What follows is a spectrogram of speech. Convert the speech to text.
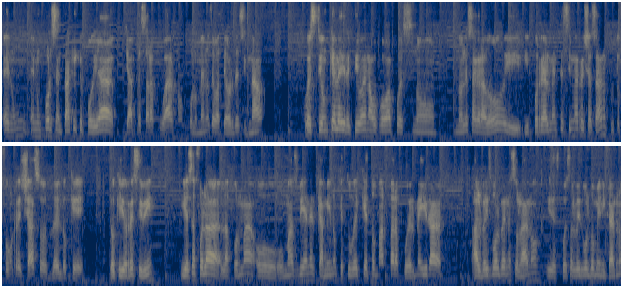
en un, en un porcentaje que podía ya empezar a jugar, ¿no? Por lo menos de bateador designado. Cuestión que la directiva de Navajoa pues no, no les agradó y, y, pues realmente sí me rechazaron porque fue un rechazo de lo que, lo que yo recibí. Y esa fue la, la forma o, o, más bien el camino que tuve que tomar para poderme ir a, al béisbol venezolano y después al béisbol dominicano,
